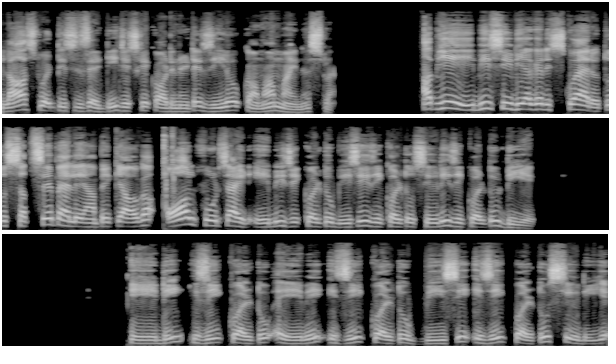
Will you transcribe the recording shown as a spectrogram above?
last vertex है डी जिसके कोऑर्डिनेट है ज़ीरो कॉमा माइनस वन अब ये ए बी सी डी अगर स्क्वायर हो तो सबसे पहले यहाँ पे क्या होगा? All four side A B is equal to B C is equal to C D is equal to D A A D is equal to A B is equal to B C is equal to C D ये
